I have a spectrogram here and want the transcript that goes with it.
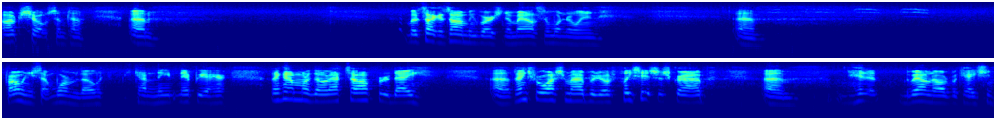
I'll have to show it sometime. Um, but it's like a zombie version of Alice in Wonderland. Um, probably need something warm though. It's kind of neat, nippy out here. I think I'm gonna go. That's all for today. Uh, thanks for watching my videos. Please hit subscribe. Um, hit the bell notification.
